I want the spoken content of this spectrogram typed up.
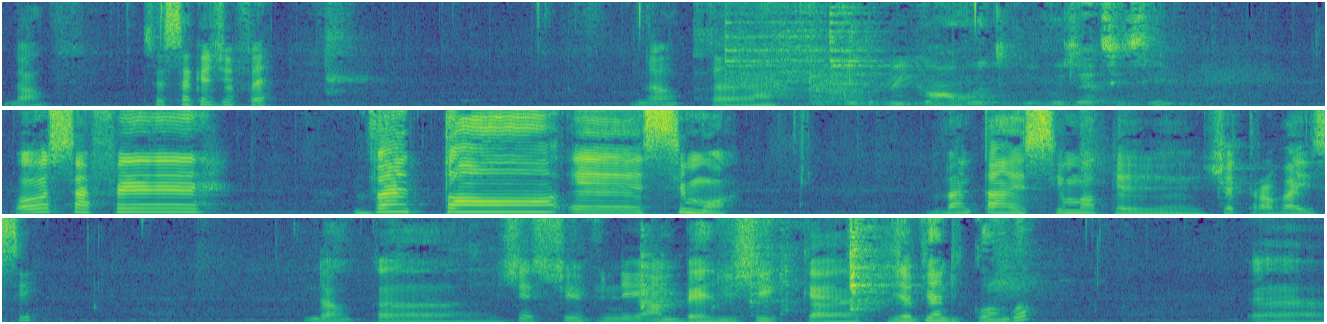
donc, c'est ça que je fais. Donc, euh, Et depuis quand vous, vous êtes ici? oh, ça fait 20 ans et 6 mois. 20 ans et 6 mois que je, je travaille ici. Donc, euh, je suis venue en Belgique. euh, je viens du Congo. Euh,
